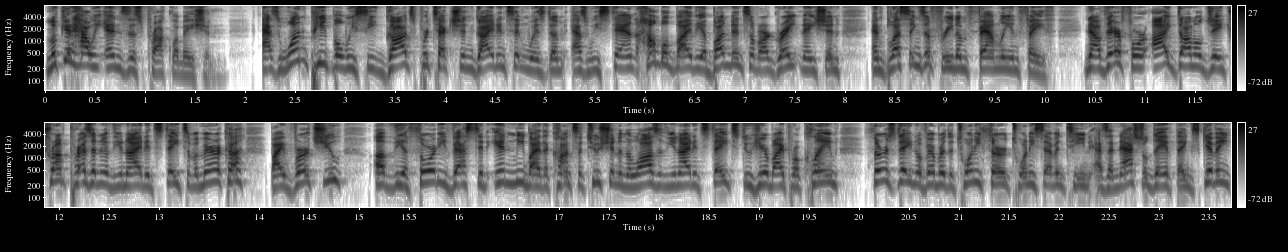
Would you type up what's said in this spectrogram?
Look at how he ends this proclamation. As one people, we see God's protection, guidance, and wisdom as we stand humbled by the abundance of our great nation and blessings of freedom, family, and faith. Now, therefore, I, Donald J. Trump, President of the United States of America, by virtue of the authority vested in me by the Constitution and the laws of the United States, do hereby proclaim Thursday, November the 23rd, 2017, as a national day of thanksgiving.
